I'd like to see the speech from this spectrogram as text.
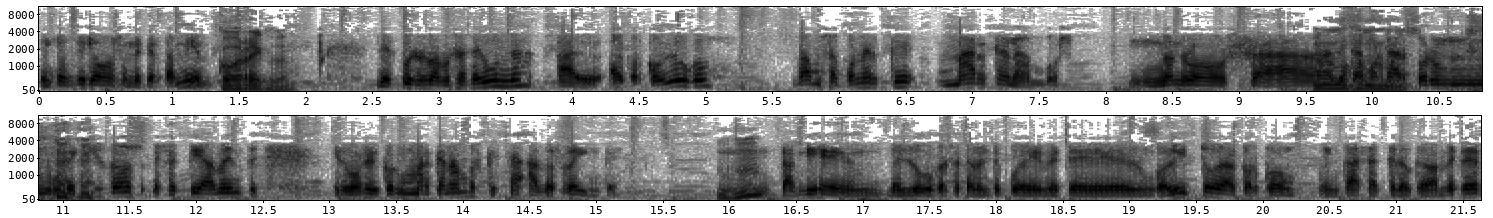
Entonces lo vamos a meter también. Correcto. Después nos vamos a segunda, al, al Corcón Lugo. Vamos a poner que marcan ambos. No nos a No nos por un, un X2, efectivamente, y nos vamos a ir con un marcan ambos que está a 2.20. Ujú. También el Lugo perfectamente puede meter un golito, el Alcorcón en casa creo que va a meter.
